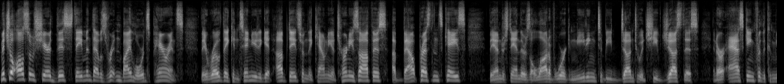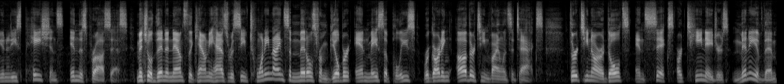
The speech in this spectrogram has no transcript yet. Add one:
Mitchell also shared this statement that was written by Lord's parents. They wrote they continue to get updates from the county attorney's office about Preston's case. They understand there's a lot of work needing to be done to achieve justice and are asking for the community's patience in this process. Mitchell then announced the county has received 29 submittals from Gilbert and Mesa police regarding other teen violence attacks. 13 are adults and six are teenagers, many of them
